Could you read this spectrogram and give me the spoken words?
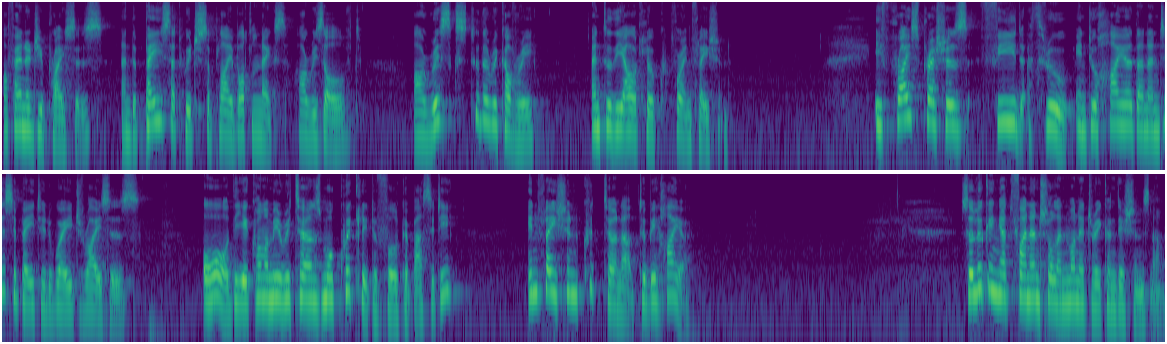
of energy prices and the pace at which supply bottlenecks are resolved are risks to the recovery and to the outlook for inflation. If price pressures feed through into higher than anticipated wage rises, or the economy returns more quickly to full capacity, inflation could turn out to be higher. So looking at financial and monetary conditions now.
